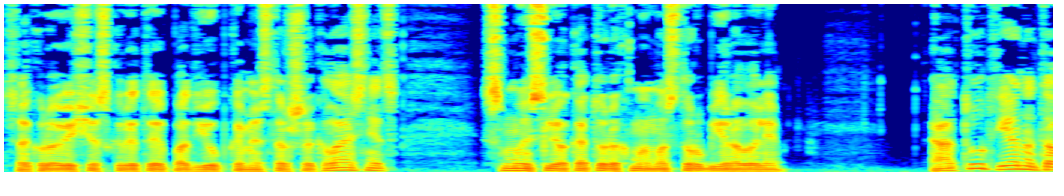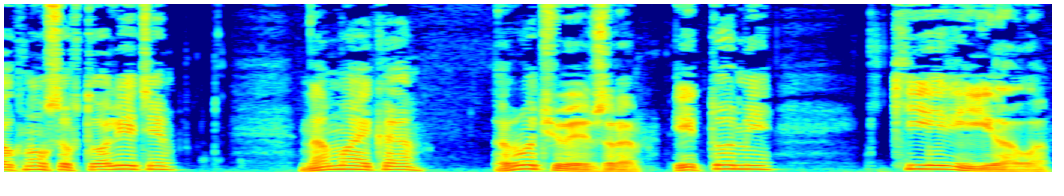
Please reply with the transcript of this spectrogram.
сокровище, скрытое под юбками старшеклассниц, с мыслью о которых мы мастурбировали. А тут я натолкнулся в туалете на Майка Рочуэджера и Томми Кириала,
